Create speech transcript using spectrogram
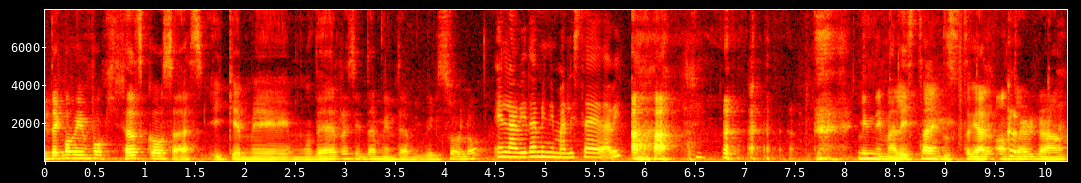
tengo bien poquitas cosas y que me mudé recientemente a vivir solo. En la vida minimalista de David. Ajá. Minimalista industrial underground.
